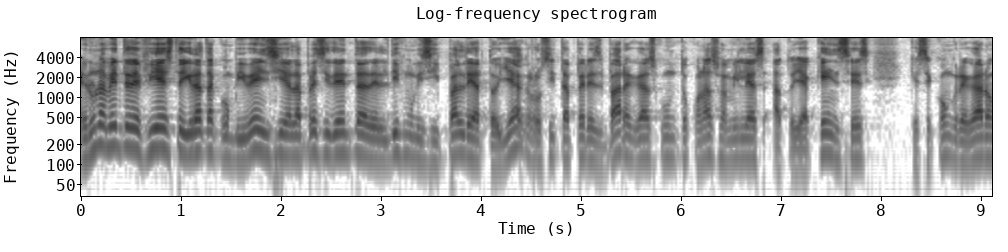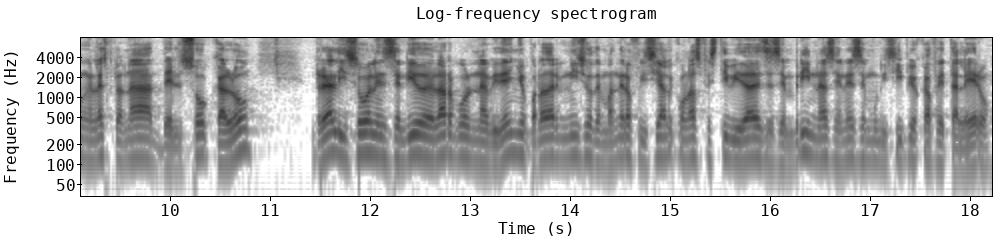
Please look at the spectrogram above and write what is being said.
En un ambiente de fiesta y grata convivencia, la presidenta del DIF municipal de Atoyac, Rosita Pérez Vargas, junto con las familias atoyaquenses que se congregaron en la explanada del Zócalo, realizó el encendido del árbol navideño para dar inicio de manera oficial con las festividades decembrinas en ese municipio cafetalero.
